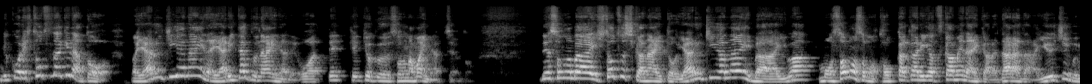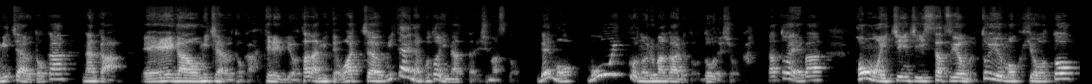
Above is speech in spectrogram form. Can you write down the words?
で、これ一つだけだと、まあ、やる気がないな、やりたくないなで終わって、結局そのままになっちゃうと。で、その場合、一つしかないと、やる気がない場合は、もうそもそも取っかかりがつかめないから、だらだら YouTube 見ちゃうとか、なんか、映画を見ちゃうとか、テレビをただ見て終わっちゃうみたいなことになったりしますと。でも、もう一個ノルマがあるとどうでしょうか。例えば、本を一日一冊読むという目標と、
